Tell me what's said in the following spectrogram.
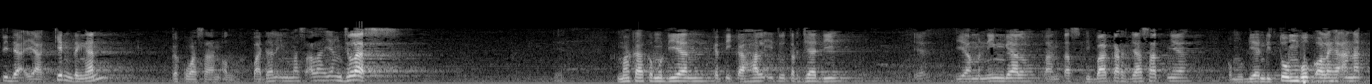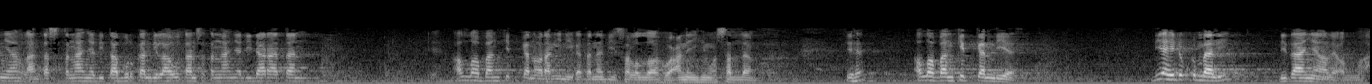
Tidak yakin dengan kekuasaan Allah. Padahal ini masalah yang jelas. Ya. Maka kemudian ketika hal itu terjadi, ya, dia meninggal, lantas dibakar jasadnya, kemudian ditumbuk oleh anaknya, lantas setengahnya ditaburkan di lautan, setengahnya di daratan. Ya, Allah bangkitkan orang ini kata Nabi Shallallahu Alaihi Wasallam. Ya, Allah bangkitkan dia. Dia hidup kembali, ditanya oleh Allah.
